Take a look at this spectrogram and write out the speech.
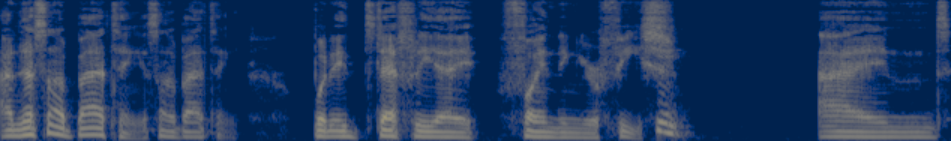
and that's not a bad thing. It's not a bad thing, but it's definitely a finding your feet, Mm. and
